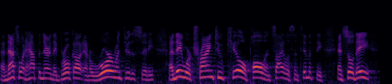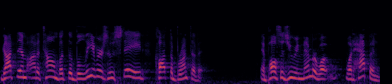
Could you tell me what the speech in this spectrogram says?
And that's what happened there. And they broke out and a roar went through the city. And they were trying to kill Paul and Silas and Timothy. And so they got them out of town. But the believers who stayed caught the brunt of it. And Paul says, You remember what, what happened.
